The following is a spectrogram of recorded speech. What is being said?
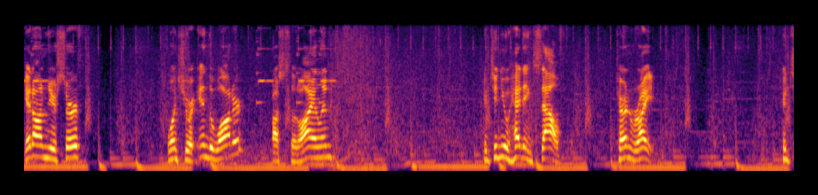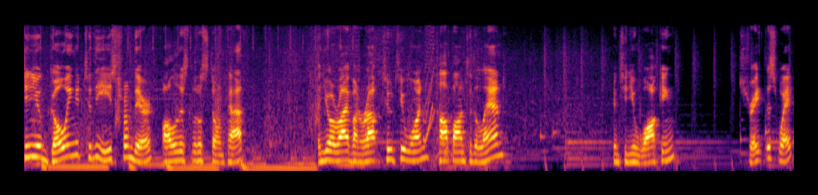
Get on your surf. Once you're in the water, cross this little island. Continue heading south. Turn right. Continue going to the east from there. Follow this little stone path. Then you arrive on Route 221. Hop onto the land. Continue walking straight this way.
